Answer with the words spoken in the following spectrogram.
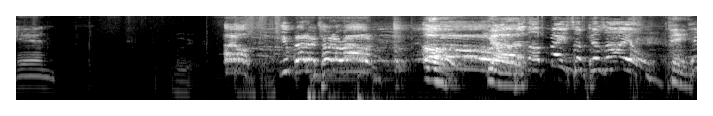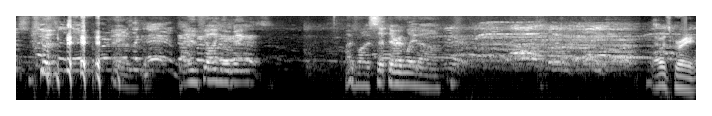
And Kyle, you better turn around. Oh God, The face of Kyzyle! pain. His face is in the can! I didn't feel like moving. I just want to sit there and lay down. That was great.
